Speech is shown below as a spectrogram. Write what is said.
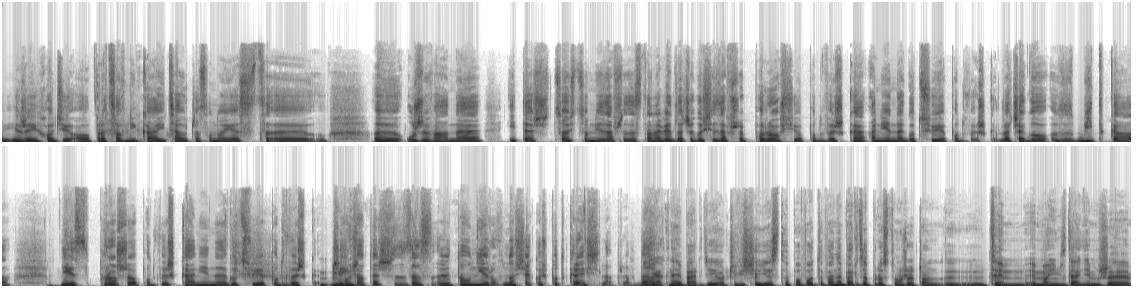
jeżeli chodzi o pracownika i cały czas ono jest y, y, używane i też coś, co mnie zawsze zastanawia, dlaczego się zawsze prosi o podwyżkę, a nie negocjuje podwyżkę. Dlaczego zbitka jest proszę o podwyżkę, a nie negocjuje podwyżkę. Czyli Może- to też tą nierówność jakoś podkreśla, prawda? Jak najbardziej. Oczywiście jest to powodowane bardzo prostą rzeczą, y, tym y, moim zdaniem, że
